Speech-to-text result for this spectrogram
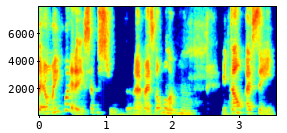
É uma incoerência absurda, né? Mas vamos lá. Uhum. Então, assim,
